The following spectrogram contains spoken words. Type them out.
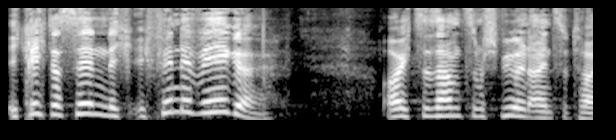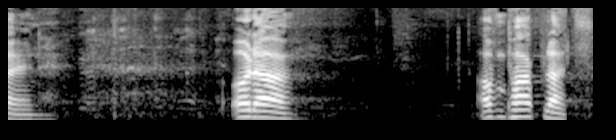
ich krieg das hin. Ich, ich finde Wege, euch zusammen zum Spülen einzuteilen. Oder auf dem Parkplatz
